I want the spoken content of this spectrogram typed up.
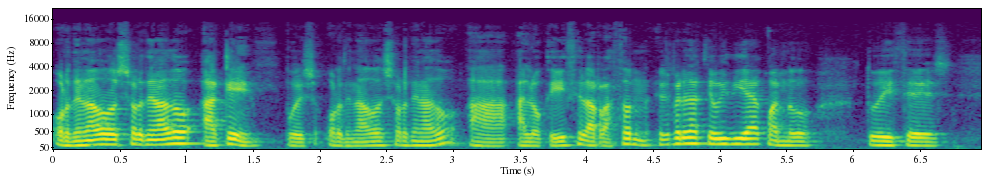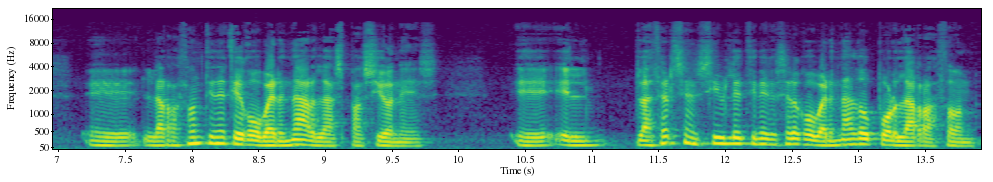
¿Ordenado o desordenado a qué? Pues ordenado o desordenado a, a, lo que dice la razón. Es verdad que hoy día cuando tú dices eh, la razón tiene que gobernar las pasiones, eh, el placer sensible tiene que ser gobernado por la razón.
